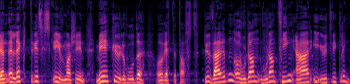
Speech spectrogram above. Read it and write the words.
en elektrisk skrivemaskin med kulehode og rettetast. Du verden og hvordan, hvordan ting er i utvikling.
